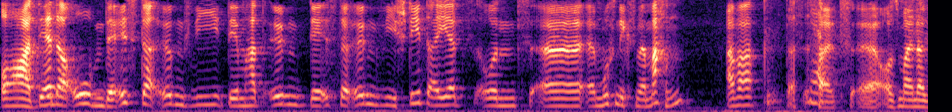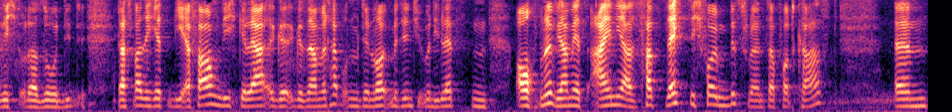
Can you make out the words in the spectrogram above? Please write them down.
oh, der da oben, der ist da irgendwie, dem hat irgend, der ist da irgendwie, steht da jetzt und äh, er muss nichts mehr machen aber das ist ja. halt äh, aus meiner Sicht oder so die, das, was ich jetzt, die Erfahrung, die ich gesammelt habe und mit den Leuten, mit denen ich über die letzten auch, ne, wir haben jetzt ein Jahr, fast 60 Folgen Bisfluencer Podcast ähm,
